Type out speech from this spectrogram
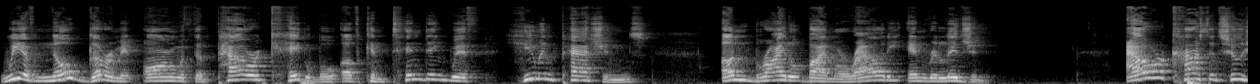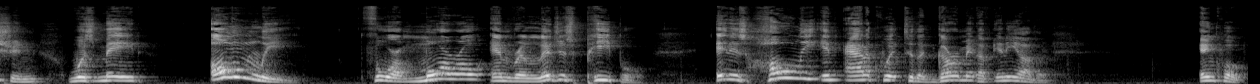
We have no government armed with the power capable of contending with human passions unbridled by morality and religion our Constitution was made only for moral and religious people. It is wholly inadequate to the government of any other. End quote.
